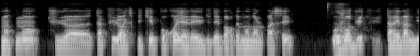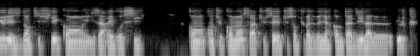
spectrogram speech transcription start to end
maintenant, tu euh, as pu leur expliquer pourquoi il y avait eu des débordements dans le passé. Aujourd'hui, tu arrives à mieux les identifier quand ils arrivent aussi. Quand, quand tu commences à, tu sais, tu sens que tu vas devenir, comme tu as dit, là, le Hulk,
